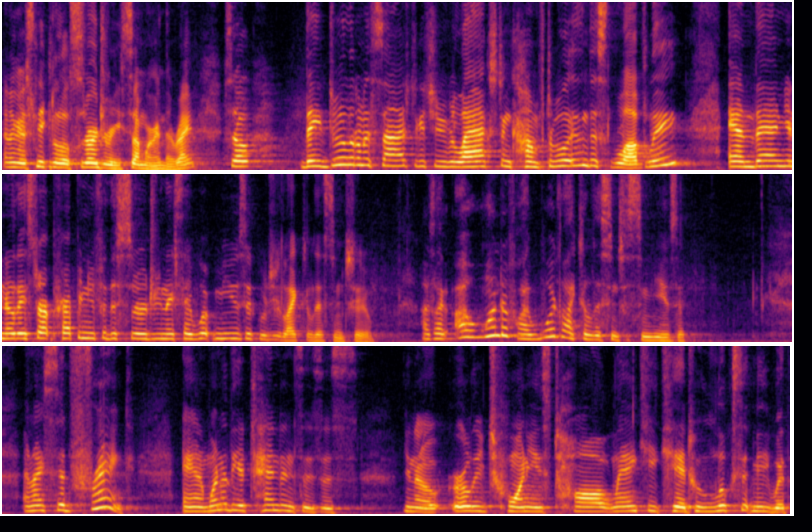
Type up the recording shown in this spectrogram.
And they're to sneak a little surgery somewhere in there, right? So they do a little massage to get you relaxed and comfortable. Isn't this lovely? And then, you know, they start prepping you for the surgery and they say, what music would you like to listen to? I was like, oh, wonderful. I would like to listen to some music. And I said, Frank. And one of the attendants is this, you know, early 20s, tall, lanky kid who looks at me with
